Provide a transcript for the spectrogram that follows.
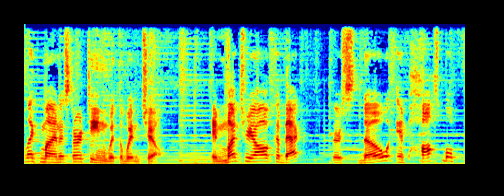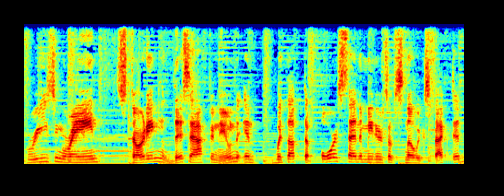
like minus 13 with the wind chill. In Montreal, Quebec, there's snow and possible freezing rain starting this afternoon, and with up to four centimeters of snow expected.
